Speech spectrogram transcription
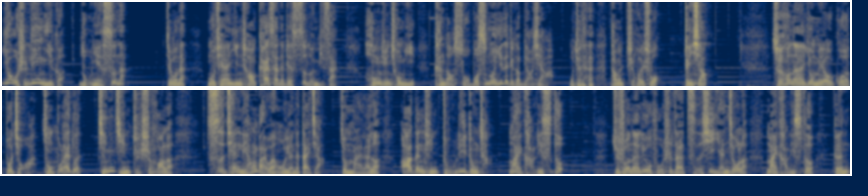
又是另一个鲁涅斯呢？结果呢，目前英超开赛的这四轮比赛，红军球迷看到索博斯诺伊的这个表现啊。我觉得他们只会说真香。随后呢，又没有过多久啊，从布莱顿仅仅只是花了四千两百万欧元的代价，就买来了阿根廷主力中场麦卡利斯特。据说呢，利物浦是在仔细研究了麦卡利斯特跟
